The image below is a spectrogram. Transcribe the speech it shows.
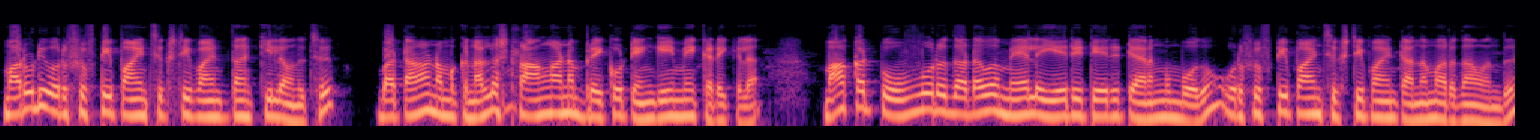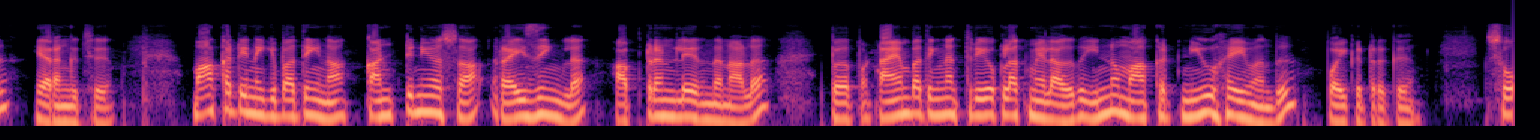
மறுபடியும் ஒரு ஃபிஃப்டி பாயிண்ட் சிக்ஸ்டி பாயிண்ட் தான் கீழே வந்துச்சு. பட் ஆனால் நமக்கு நல்ல ஸ்ட்ராங்கான பிரேக் அவுட் எங்கேயுமே கிடைக்கல. மார்க்கெட் ஒவ்வொரு தடவை மேலே ஏறிட்டு ஏறிட்டு இறங்கும் போதும் ஒரு ஃபிஃப்டி பாயிண்ட் சிக்ஸ்டி பாயிண்ட் அந்த மாதிரி தான் வந்து இறங்குச்சு. மார்க்கெட் இன்றைக்கி பார்த்தீங்கன்னா கண்டினியூஸாக ரைசிங்கில் அப் ட்ரெண்ட்லேயே இருந்தனால இப்போ டைம் பார்த்தீங்கன்னா த்ரீ ஓ கிளாக் மேலே ஆகுது. இன்னும் மார்க்கெட் நியூ ஹை வந்து போய்கிட்டு இருக்கு. ஸோ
